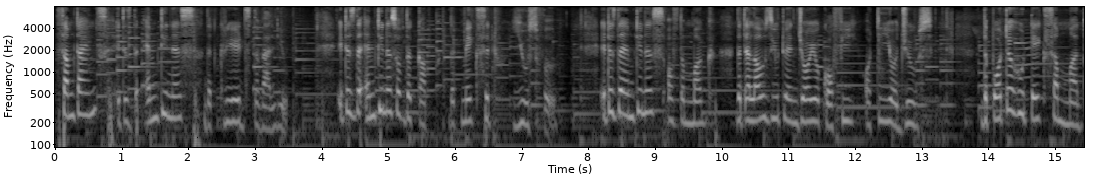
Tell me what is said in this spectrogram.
sometimes it is the emptiness that creates the value. It is the emptiness of the cup that makes it useful. It is the emptiness of the mug that allows you to enjoy your coffee or tea or juice. The potter who takes some mud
